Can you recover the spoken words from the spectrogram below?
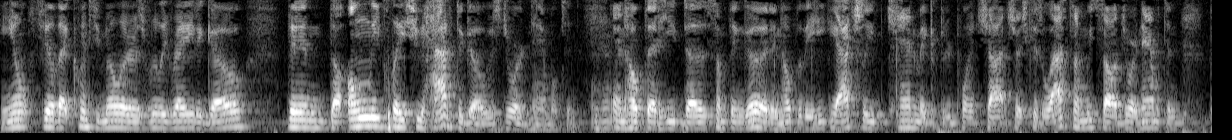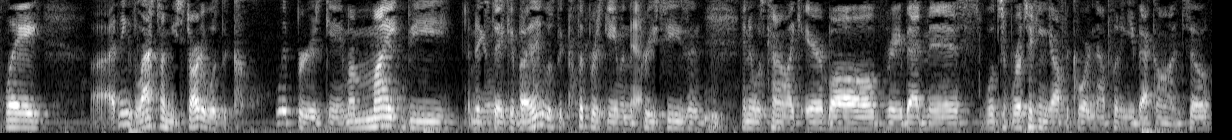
and you don't feel that Quincy Miller is really ready to go. Then the only place you have to go is Jordan Hamilton, and hope that he does something good, and hopefully he actually can make a three point shot. Because the last time we saw Jordan Hamilton play, uh, I think the last time he started was the Clippers game. I might be it was- mistaken, but I think it was the Clippers game in the Yeah. preseason, and it was kind of like air ball, very bad miss. We'll t- we're taking you off the court and now putting you back on. So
